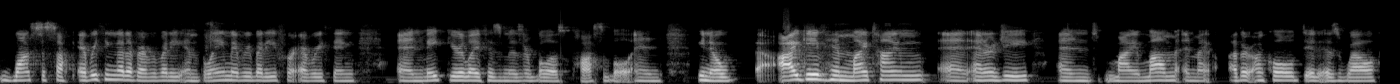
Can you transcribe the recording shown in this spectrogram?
wants to suck everything out of everybody and blame everybody for everything, and make your life as miserable as possible. And you know, I gave him my time and energy, and my mom and my other uncle did as well.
